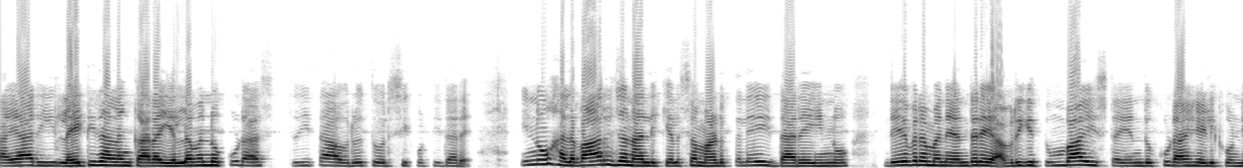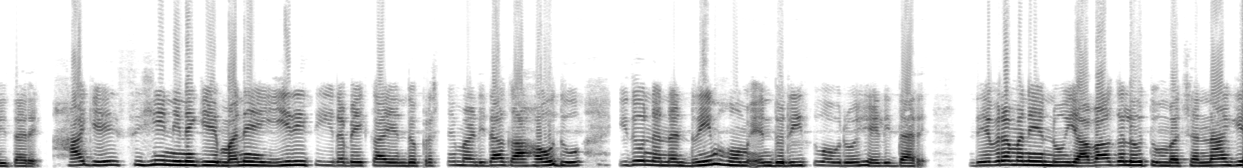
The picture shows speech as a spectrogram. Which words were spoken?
ತಯಾರಿ ಲೈಟಿನ ಅಲಂಕಾರ ಎಲ್ಲವನ್ನೂ ಕೂಡ ಸೀತಾ ಅವರು ತೋರಿಸಿಕೊಟ್ಟಿದ್ದಾರೆ. ಇನ್ನು ಹಲವಾರು ಜನ ಅಲ್ಲಿ ಕೆಲಸ ಮಾಡುತ್ತಲೇ ಇದ್ದಾರೆ. ಇನ್ನು ದೇವರ ಮನೆ ಅಂದರೆ ಅವರಿಗೆ ತುಂಬಾ ಇಷ್ಟ ಎಂದು ಕೂಡ ಹೇಳಿಕೊಂಡಿದ್ದಾರೆ. ಹಾಗೆ ಸಿಹಿ ನಿನಗೆ ಮನೆ ಈ ರೀತಿ ಇರಬೇಕಾ ಎಂದು ಪ್ರಶ್ನೆ ಮಾಡಿದಾಗ, ಹೌದು, ಇದು ನನ್ನ ಡ್ರೀಮ್ ಹೋಮ್ ಎಂದು ರೀತು ಅವರು ಹೇಳಿದ್ದಾರೆ. ದೇವರ ಮನೆಯನ್ನು ಯಾವಾಗಲೂ ತುಂಬ ಚೆನ್ನಾಗಿ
